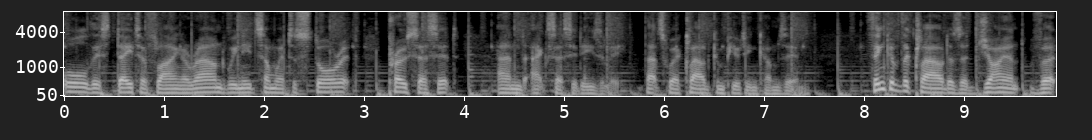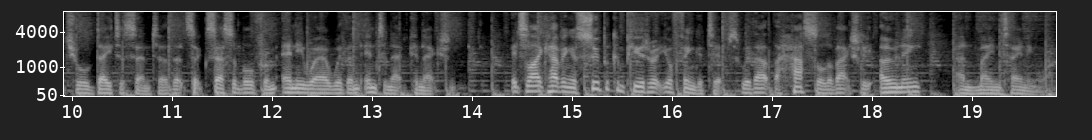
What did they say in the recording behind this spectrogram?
all this data flying around, we need somewhere to store it, process it, and access it easily. That's where cloud computing comes in. Think of the cloud as a giant virtual data center that's accessible from anywhere with an internet connection. It's like having a supercomputer at your fingertips without the hassle of actually owning and maintaining one.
